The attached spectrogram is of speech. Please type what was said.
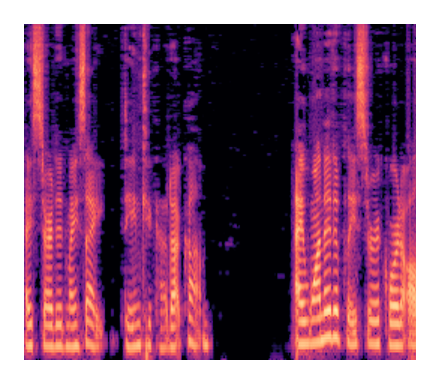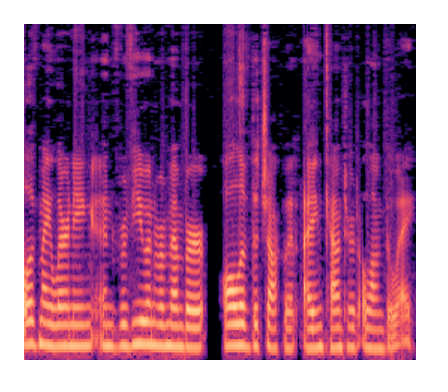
I started my site, damecacao.com. I wanted a place to record all of my learning and review and remember all of the chocolate I encountered along the way.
